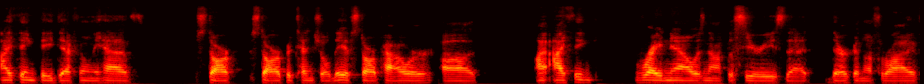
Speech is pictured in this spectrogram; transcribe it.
I think they definitely have star star potential. They have star power. Uh, I, I think right now is not the series that they're going to thrive.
